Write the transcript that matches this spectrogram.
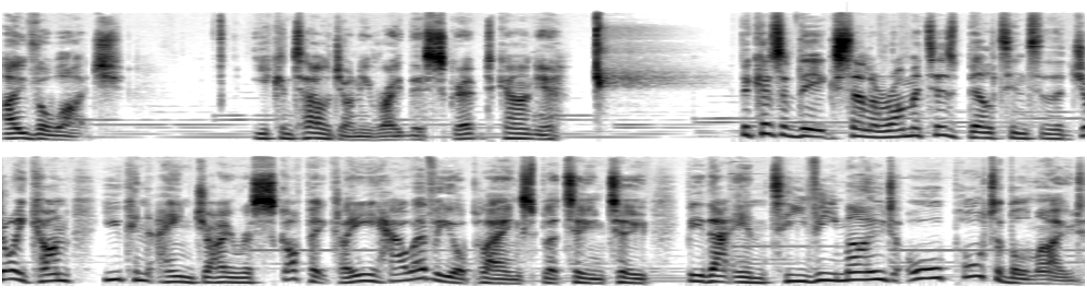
Overwatch. You can tell Johnny wrote this script, can't you? Because of the accelerometers built into the Joy-Con, you can aim gyroscopically however you're playing Splatoon 2, be that in TV mode or portable mode.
